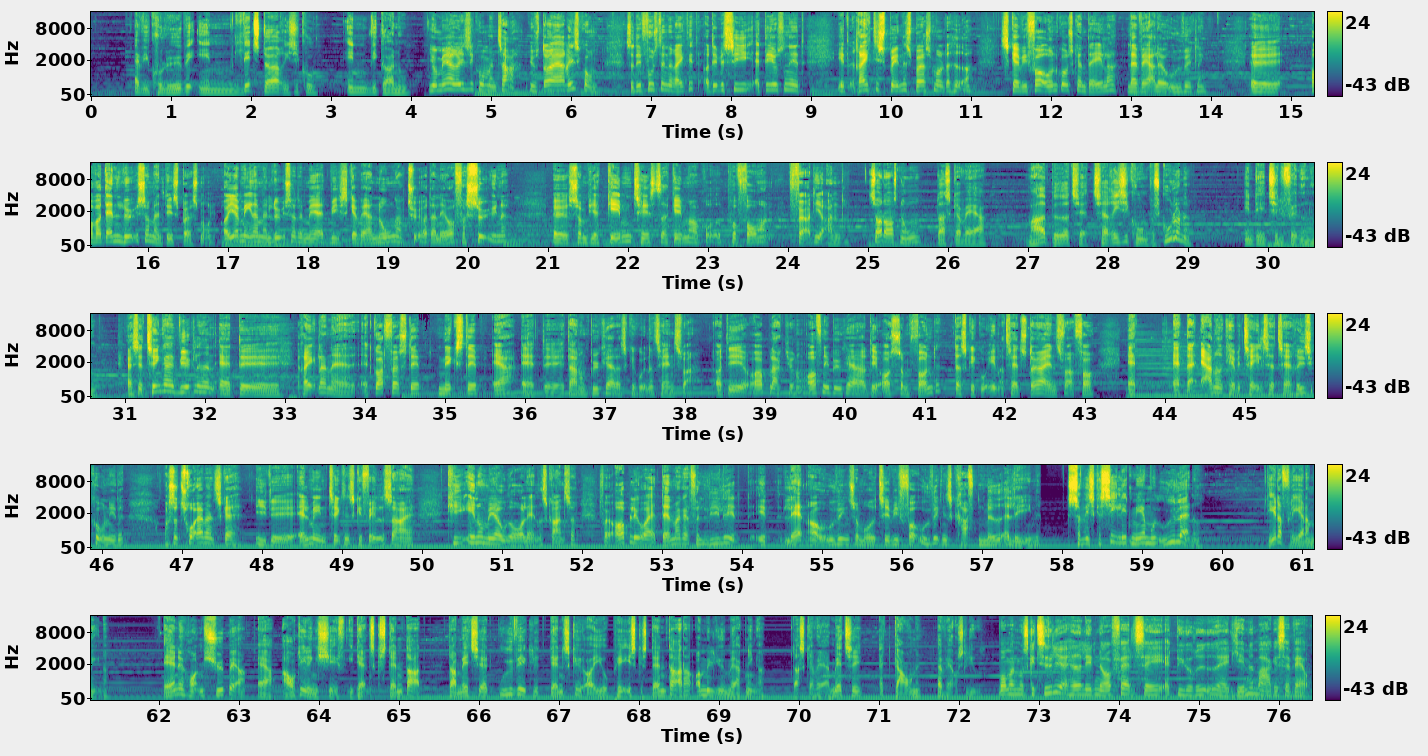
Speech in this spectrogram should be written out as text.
at vi kunne løbe en lidt større risiko, end vi gør nu. Jo mere risiko man tager, jo større er risikoen. Så det er fuldstændig rigtigt, og det vil sige, at det er jo sådan et, et rigtig spændende spørgsmål, der hedder, skal vi for at undgå skandaler, lade være at lave udvikling? Øh, og hvordan løser man det spørgsmål? Og jeg mener, man løser det med, at vi skal være nogle aktører, der laver forsøgene, øh, som bliver gennemtestet og gennemafprøvet på forhånd, før de andre. Så er der også nogen, der skal være meget bedre til at tage risikoen på skuldrene, end det er tilfældet nu. Altså jeg tænker i virkeligheden, at øh, reglerne er et godt første step. Next step er, at øh, der er nogle bygherrer, der skal gå ind og tage ansvar. Og det er oplagt jo nogle offentlige bygherrer, og det er også som fonde, der skal gå ind og tage et større ansvar for, at, at der er noget kapital til at tage risikoen i det. Og så tror jeg, man skal i det almene tekniske fælleseje kigge endnu mere ud over landets grænser. For jeg oplever, at Danmark er for lille et, et land og udviklingsområde til, at vi får udviklingskraften med alene. Så vi skal se lidt mere mod udlandet. Det er der flere, der mener. Anne Holm Sjøberg er afdelingschef i Dansk Standard, der er med til at udvikle danske og europæiske standarder og miljømærkninger, der skal være med til at gavne erhvervslivet. Hvor man måske tidligere havde lidt en opfattelse af, at byggeriet er et hjemmemarkedserhverv,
